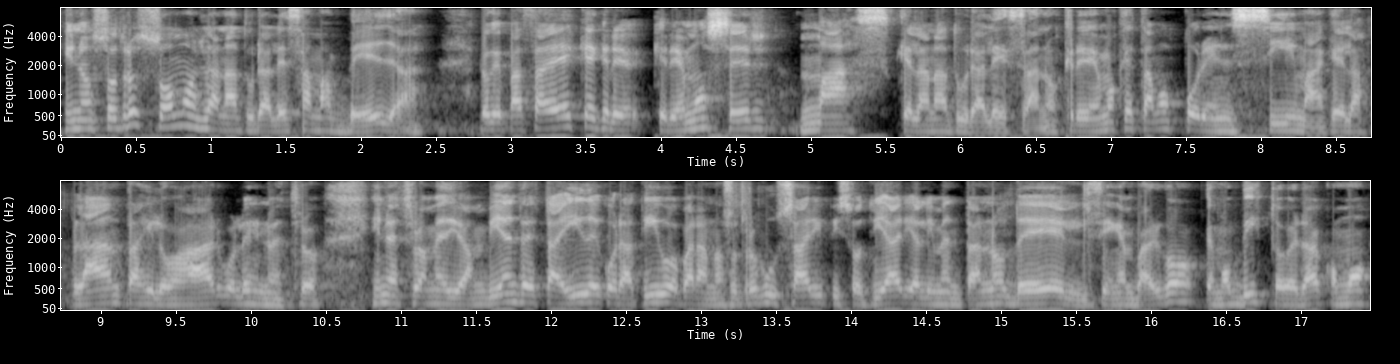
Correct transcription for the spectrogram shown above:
Y nosotros somos la naturaleza más bella. Lo que pasa es que queremos ser más que la naturaleza. Nos creemos que estamos por encima, que las plantas y los árboles y nuestro, y nuestro medio ambiente está ahí decorativo para nosotros usar y pisotear y alimentarnos de él. Sin embargo, hemos visto, ¿verdad?, cómo,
